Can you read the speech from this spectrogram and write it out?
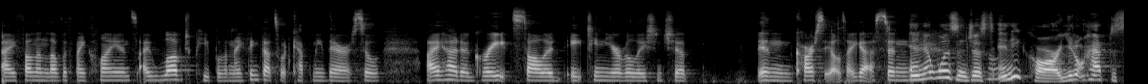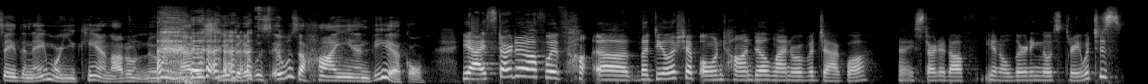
I fell in love with my clients. I loved people, and I think that's what kept me there. So I had a great, solid 18 year relationship in car sales, I guess. And and it wasn't just any car. You don't have to say the name, or you can. I don't know if it matters to you, but it was it was a high end vehicle. Yeah, I started off with uh, the dealership owned Honda, Land Rover, Jaguar. I started off, you know, learning those three, which is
